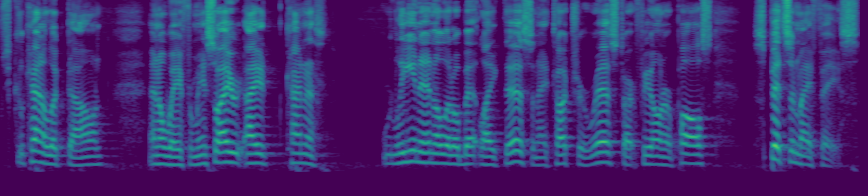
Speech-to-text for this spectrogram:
She kind of looked down and away from me. So I, I kind of lean in a little bit like this and I touch her wrist, start feeling her pulse, spits in my face.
